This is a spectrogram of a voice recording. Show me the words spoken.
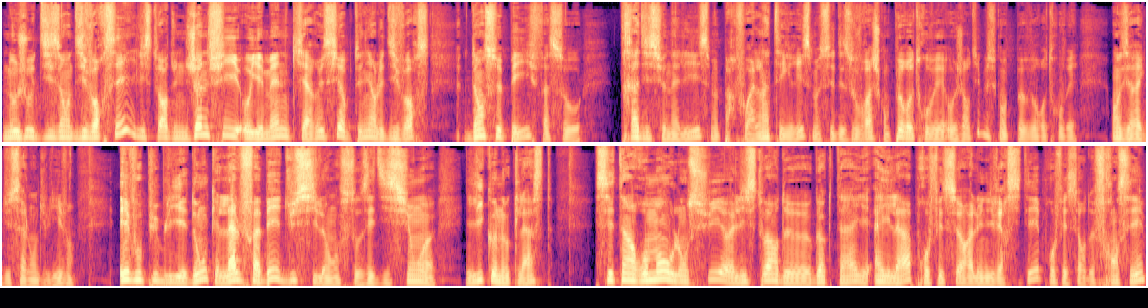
nos jours dix ans divorcés, l'histoire d'une jeune fille au Yémen qui a réussi à obtenir le divorce dans ce pays face au traditionnalisme, parfois à l'intégrisme. C'est des ouvrages qu'on peut retrouver aujourd'hui, puisqu'on peut vous retrouver en direct du Salon du Livre. Et vous publiez donc L'alphabet du silence aux éditions euh, L'Iconoclaste. C'est un roman où l'on suit euh, l'histoire de Goktai Ayla, professeur à l'université, professeur de français.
